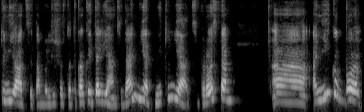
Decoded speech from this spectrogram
тунеядцы там или что-то, как итальянцы, да, нет, не тунеядцы, просто а, они как бы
